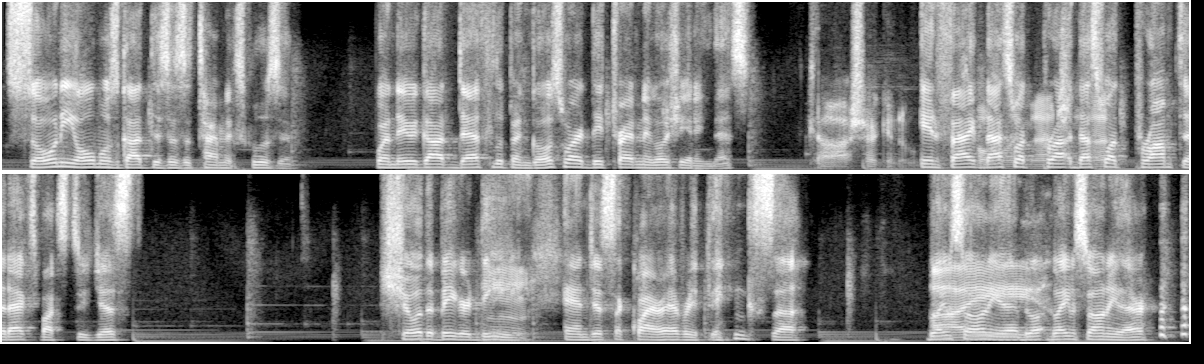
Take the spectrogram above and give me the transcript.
sony almost got this as a time exclusive when they got deathloop and ghostwire they tried negotiating this gosh, I can. In fact, that's what pro- that's that. what prompted Xbox to just show the bigger D Mm. and just acquire everything. So blame Sony. I- There, blame Sony there.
